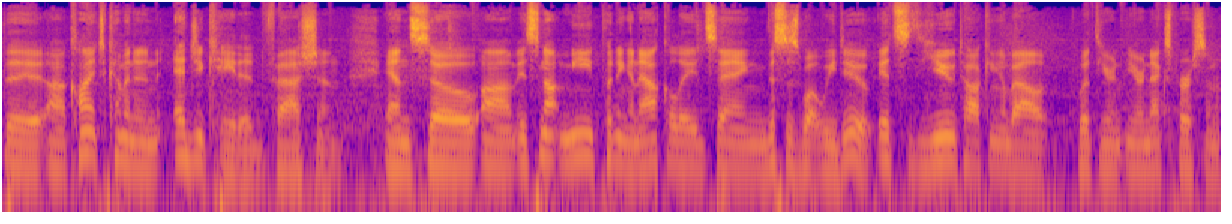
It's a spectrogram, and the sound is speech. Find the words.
the uh, client to come in an educated fashion. And so um, it's not me putting an accolade saying this is what we do. It's you talking about with your, your next person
